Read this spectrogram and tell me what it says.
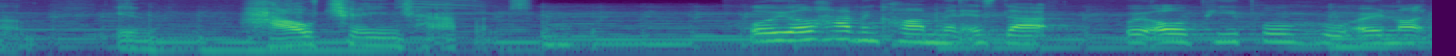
um, in how change happens. What we all have in common is that we're all people who are not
